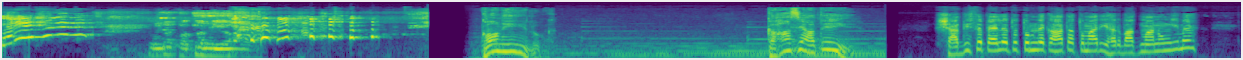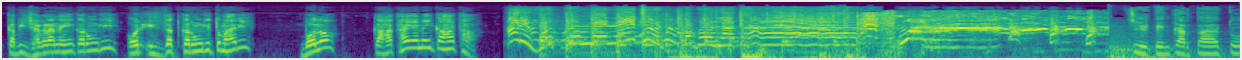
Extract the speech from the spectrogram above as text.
আরে তোমরা কত নিয়ম রে। कौन है ये लोग कहां से आते हैं ये शादी से पहले तो तुमने कहा था तुम्हारी हर बात मानूंगी मैं कभी झगड़ा नहीं करूंगी और इज्जत करूंगी तुम्हारी बोलो कहा था या नहीं कहा था चीटिंग करता है तू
